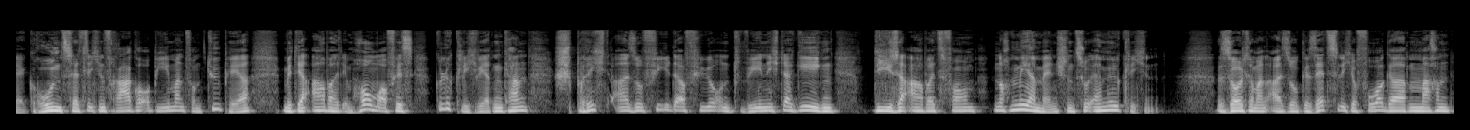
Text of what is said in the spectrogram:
der grundsätzlichen Frage, ob jemand vom Typ her mit der Arbeit im Homeoffice glücklich werden kann, spricht also viel dafür und wenig dagegen, diese Arbeitsform noch mehr Menschen zu ermöglichen. Sollte man also gesetzliche Vorgaben machen,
